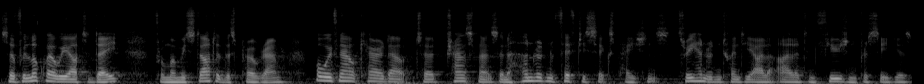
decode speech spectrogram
So if we look where we are today from when we started this program, well, we've now carried out uh, transplants in 156 patients, 320 islet, islet infusion procedures.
